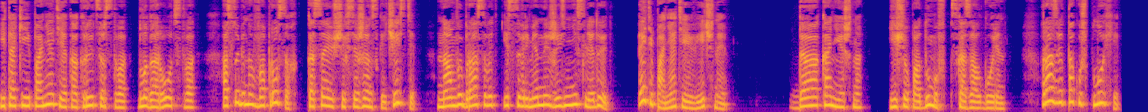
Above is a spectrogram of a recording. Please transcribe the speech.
И такие понятия, как рыцарство, благородство, особенно в вопросах, касающихся женской чести, нам выбрасывать из современной жизни не следует. Эти понятия вечные. «Да, конечно», — еще подумав, сказал Горин. «Разве так уж плохи?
